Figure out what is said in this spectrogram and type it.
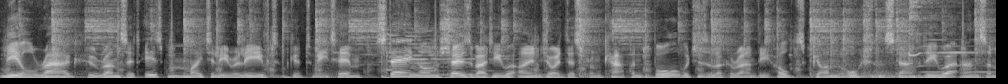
Neil Ragg, who runs it, is mightily relieved. Good to meet him. Staying on shows about IWA, I enjoyed this from Cap and Ball, which is a look around the Holtz gun auction stand at IWA and some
